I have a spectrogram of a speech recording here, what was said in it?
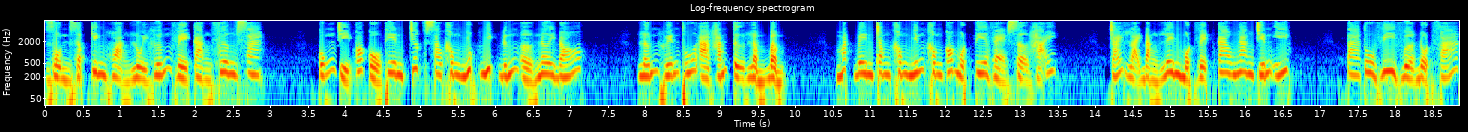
dồn dập kinh hoàng lùi hướng về càng phương xa. Cũng chỉ có cổ thiên trước sau không nhúc nhích đứng ở nơi đó. Lớn huyến thú à hắn tự lẩm bẩm. Mắt bên trong không những không có một tia vẻ sợ hãi. Trái lại đằng lên một vệt cao ngang chiến ý. Ta tu vi vừa đột phá.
